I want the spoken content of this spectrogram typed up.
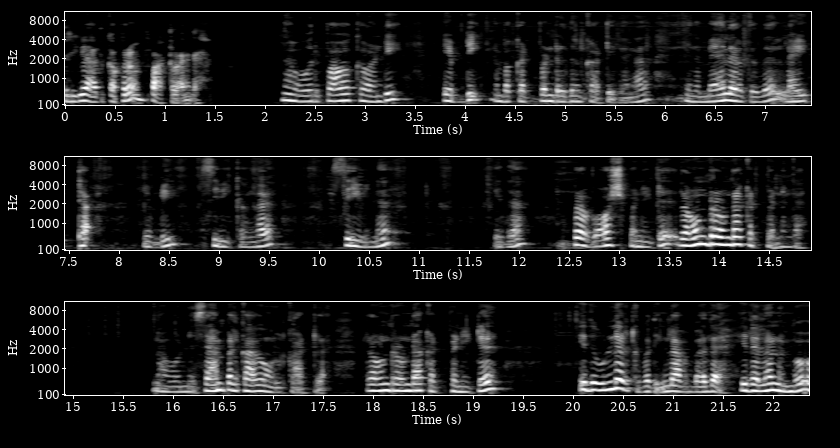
சரிங்களா? அதுக்கப்புறம் பார்க்கலாங்க. நான் ஒரு பாவக்காய் வண்டி எப்படி நம்ம கட் பண்ணுறதுன்னு காட்டிடுறேங்க. இந்த மேலே இருக்கிறத லைட்டாக எப்படி சீவிக்கோங்க. சீவின்னு இதை அப்புறம் வாஷ் பண்ணிவிட்டு ரவுண்ட் ரவுண்டாக கட் பண்ணுங்கள் நான் ஒன்று சாம்பிளுக்காக உங்களுக்கு காட்டுறேன். ரவுண்ட் ரவுண்டாக கட் பண்ணிவிட்டு இது உள்ளே இருக்குது பார்த்தீங்களா விதை. இதெல்லாம் நம்ம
